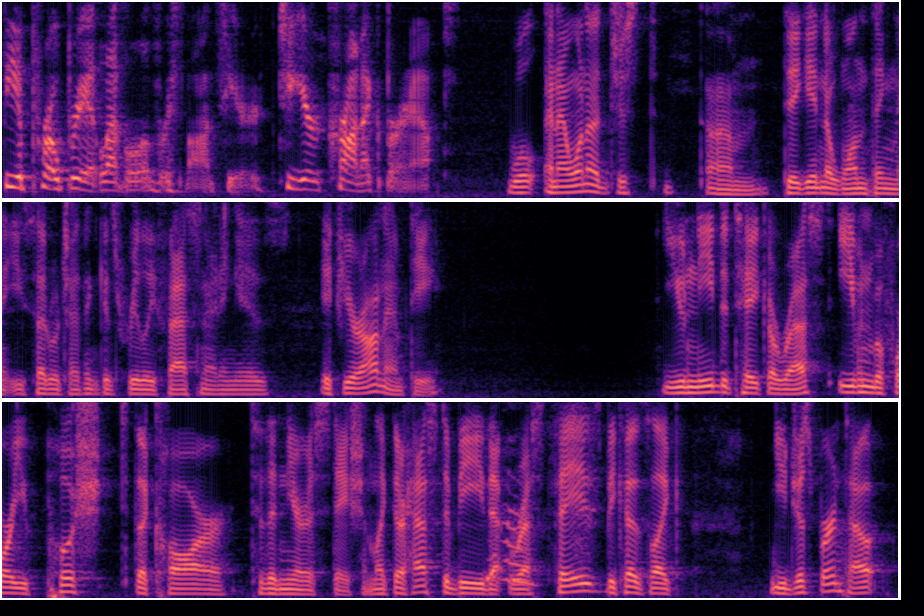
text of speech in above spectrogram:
the appropriate level of response here to your chronic burnout. Well, and I want to just um, dig into one thing that you said, which I think is really fascinating is if you're on empty, you need to take a rest even before you push the car to the nearest station. Like there has to be that rest phase because like you just burnt out,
